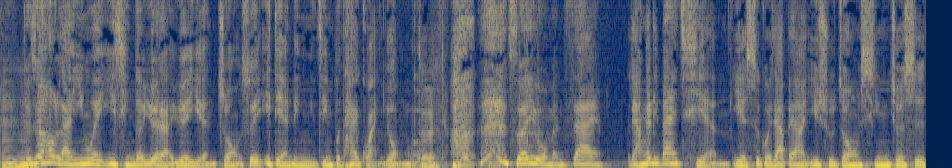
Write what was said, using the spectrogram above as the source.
嗯可是后来因为疫情的越来越严重，所以一点零已经不太管用了。对，所以我们在两个礼拜前，也是国家表演艺术中心，就是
